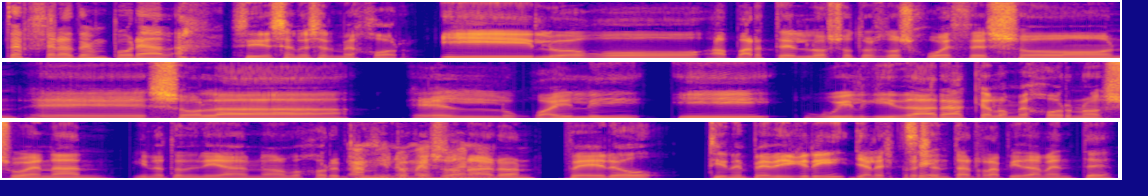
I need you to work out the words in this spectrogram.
tercera temporada. Sí, ese no es el mejor. Y luego, aparte, los otros dos jueces son eh, Sola el Wiley y Will Guidara, que a lo mejor no suenan y no tendrían a lo mejor en principio no que sonaron, pero tienen pedigrí, ya les Sí. presentan rápidamente.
